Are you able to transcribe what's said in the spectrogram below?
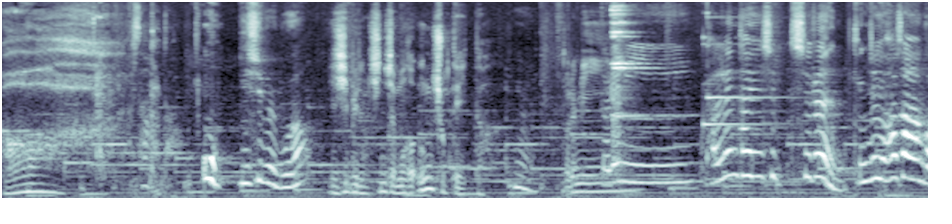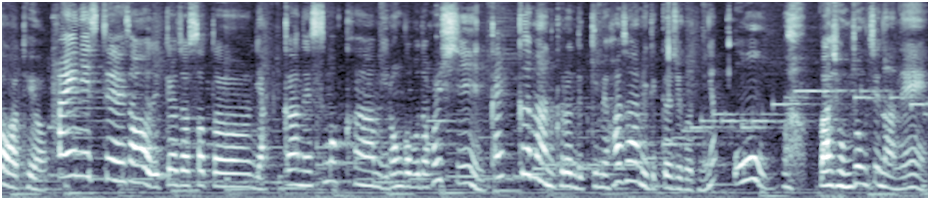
아, 감사합니다. 오! 21 뭐야? 21은 진짜 뭔가 응축돼 있다. 음. 도레미. 도레미. 발렌타인 17은 굉장히 화사한 것 같아요. 파이니스트에서 느껴졌었던 약간의 스모크함 이런 거보다 훨씬 깔끔한 그런 느낌의 화사함이 느껴지거든요. 오! 맛이 엄청 진하네.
